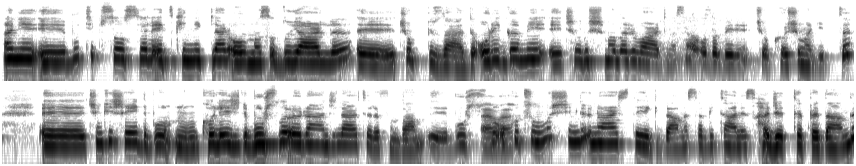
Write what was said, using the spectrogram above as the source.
Hani e, bu tip sosyal etkinlikler olması duyarlı e, çok güzeldi. Origami e, çalışmaları vardı mesela o da beni çok hoşuma gitti. E, çünkü şeydi bu kolejli burslu öğrenciler tarafından e, burslu evet. okutulmuş şimdi üniversiteye giden mesela bir tanesi Hacettepe'dendi.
